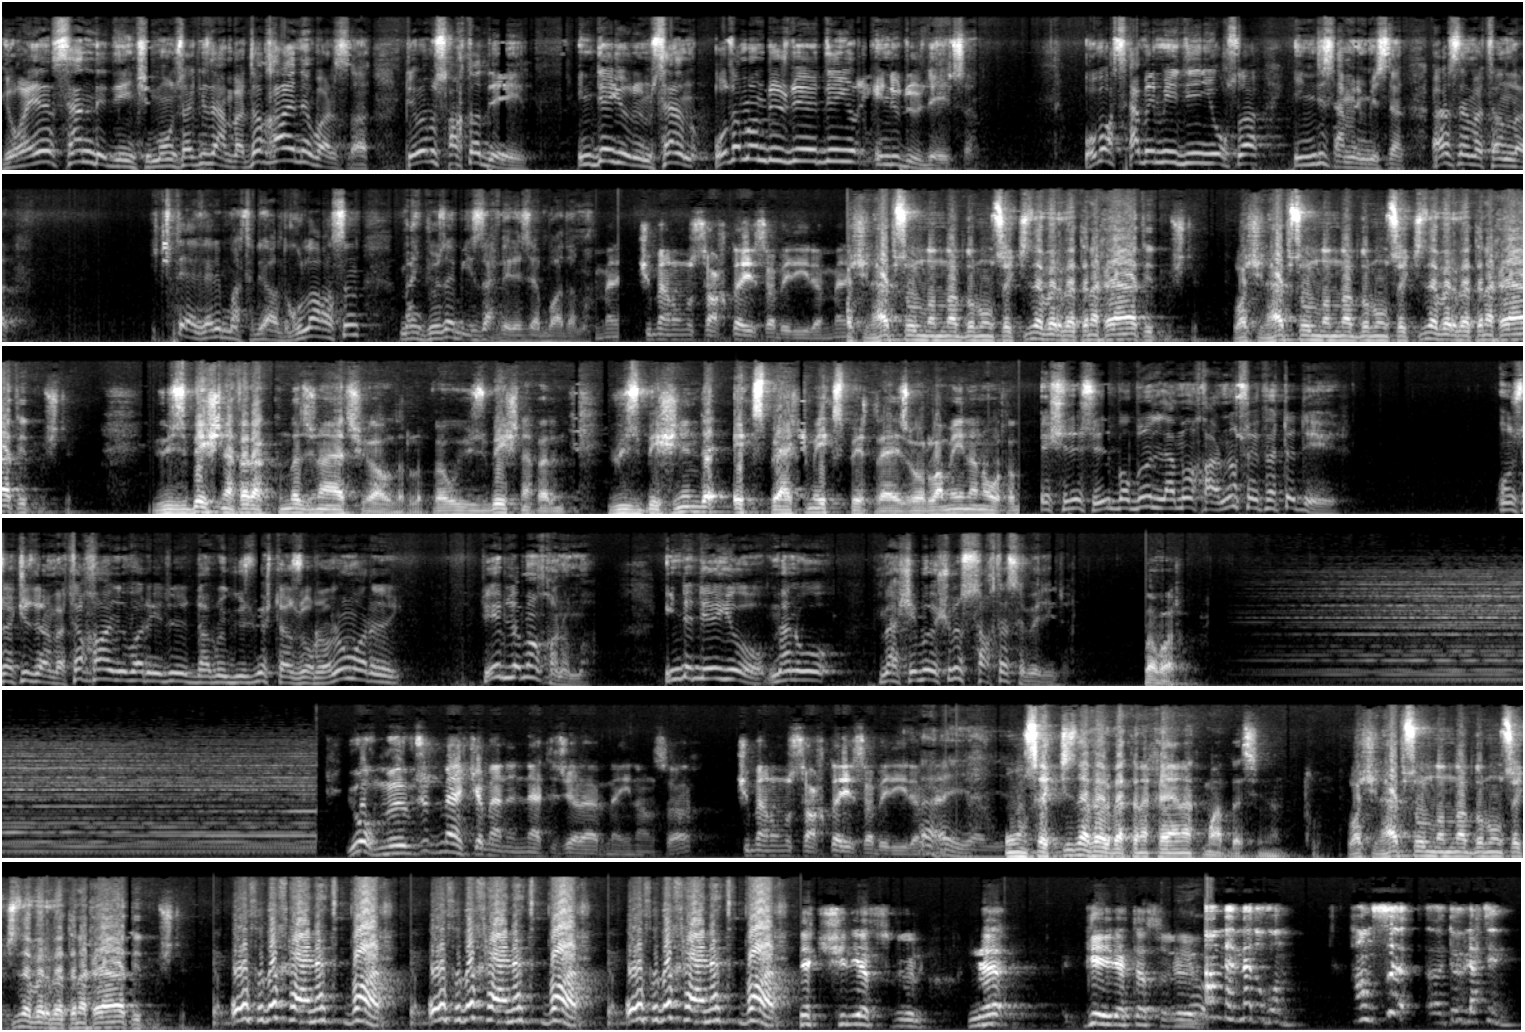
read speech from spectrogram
Yox, əgər sən dediyin kimi 18 dənə vətən xaini varsa, deməli bu saxta deyil. İndi görüm sən o zaman düz deyirdin, yox, indi düz deyirsən. O vaxt səmimi idin yoxsa indi səmimisən. Əslən vətənlər 2 dəqiqəlik materialdır. Qulaq asın, mən gözəl bir izah verəcəm bu adama. Mən ki mən onu saxta hesab edirəm. Mən Lakin həbs olunanlardan 18 nəfər vətənə xəyanət etmişdi. Lakin həbs olunanlardan 18 nəfər vətənə xəyanət etmişdi. 105 nəfər haqqında cinayət işi qaldırılıb və o 105 nəfərin 105-inin də ekspert, həkimi ekspert rəyi zorlama ilə ortada Eşidirsiniz, bax bunu Ləman xanımla söhbətdə deyir. 18 dənə vətən xaini var idi, nə bilim 105 dənə zorlanan var idi. Deyib Ləman xanıma. İndi deyir, yox, mən o məhkəmə hökmünü saxta hesab edirəm. Var. yox, mövcud məhkəmənin nəticələrinə inansaq ki mən onu saxta hesab edirəm. Ay, ay, ay. 18 nəfər vətənə xəyanət maddəsi ilə tutulub. Lakin həbs olunanlardan 18 nəfər vətənə xəyanət etmişdi. Ortada xəyanət var. Ortada xəyanət var. Ortada xəyanət var. nə kişiliyə sığır, nə qeyrətə sığır. İlham Məmmədovun hansı ə, dövlətin,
